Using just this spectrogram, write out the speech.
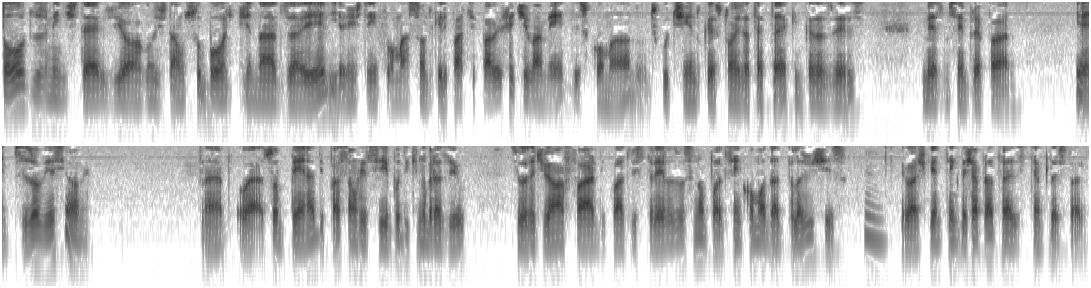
todos os ministérios e órgãos estavam subordinados a ele, e a gente tem informação de que ele participava efetivamente desse comando, discutindo questões até técnicas às vezes, mesmo sem preparo. E a gente precisa ouvir esse homem. Né, sob pena de passar um recibo de que no Brasil, se você tiver uma farda de quatro estrelas, você não pode ser incomodado pela justiça. Hum. Eu acho que a gente tem que deixar para trás esse tempo da história.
